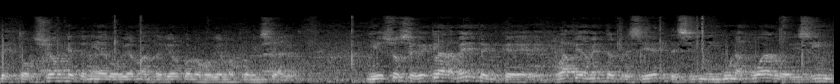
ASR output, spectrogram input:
de extorsión que tenía el gobierno anterior con los gobiernos provinciales. Y eso se ve claramente en que rápidamente el presidente, sin ningún acuerdo y sin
